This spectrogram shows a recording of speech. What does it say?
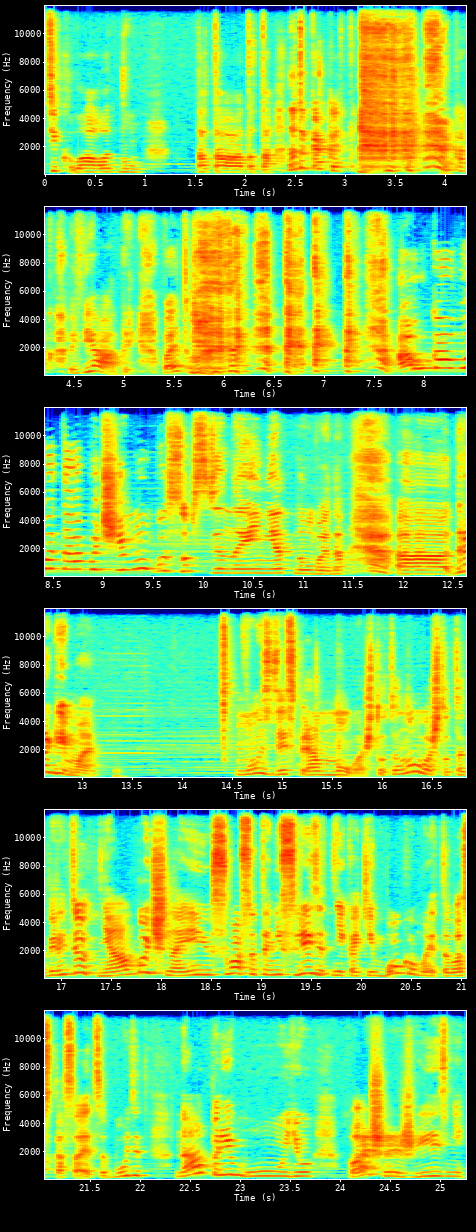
текла в одну. Та-та-та-та. Ну, это как это, как в Виагре. Поэтому... А у кого-то почему бы, собственно, и нет новой, да? А, дорогие мои, ну, здесь прям новое, что-то новое, что-то грядет, необычно, и с вас это не слезет никаким боком, и это вас касается будет напрямую вашей жизни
